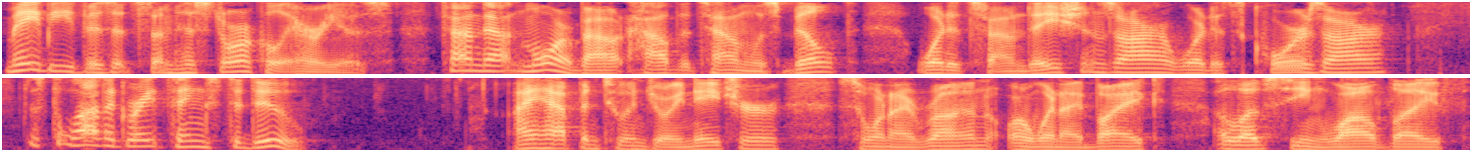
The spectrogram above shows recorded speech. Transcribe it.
maybe visit some historical areas, find out more about how the town was built, what its foundations are, what its cores are. Just a lot of great things to do. I happen to enjoy nature, so when I run or when I bike, I love seeing wildlife.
